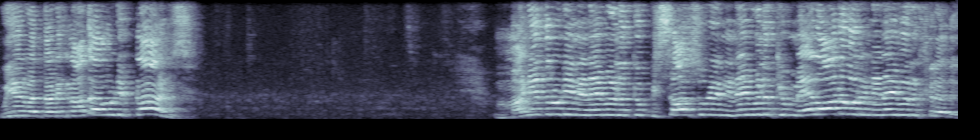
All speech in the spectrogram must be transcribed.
உயர்வை தடுக்கணும். அது அவங்களுடைய பிளான்ஸ் மனிதனுடைய நினைவுகளுக்கும் பிசாசுடைய நினைவுகளுக்கும் மேலான ஒரு நினைவு இருக்கிறது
